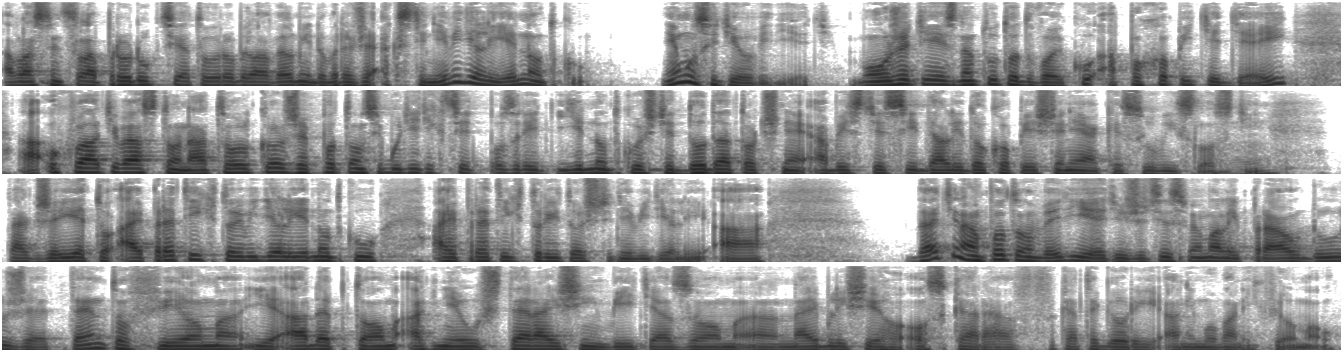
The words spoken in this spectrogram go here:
a vlastne celá produkcia to urobila veľmi dobre, že ak ste nevideli jednotku, nemusíte ju vidieť. Môžete ísť na túto dvojku a pochopíte dej a uchváte vás to natoľko, že potom si budete chcieť pozrieť jednotku ešte dodatočne, aby ste si dali dokopy ešte nejaké súvislosti. Mm. Takže je to aj pre tých, ktorí videli jednotku, aj pre tých, ktorí to ešte nevideli. A Dajte nám potom vedieť, že či sme mali pravdu, že tento film je adeptom, ak nie už terajším víťazom eh, najbližšieho Oscara v kategórii animovaných filmov.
